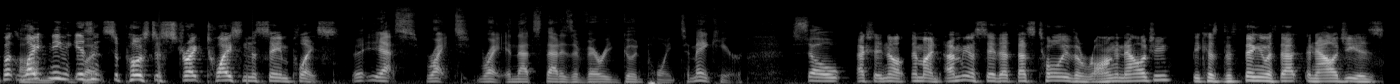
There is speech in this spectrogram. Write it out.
but lightning but- isn't supposed to strike twice in the same place. Uh, Yes, right, right, and that's that is a very good point to make here. So Actually, no, never mind. I'm going to say that that's totally the wrong analogy because the thing with that analogy is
